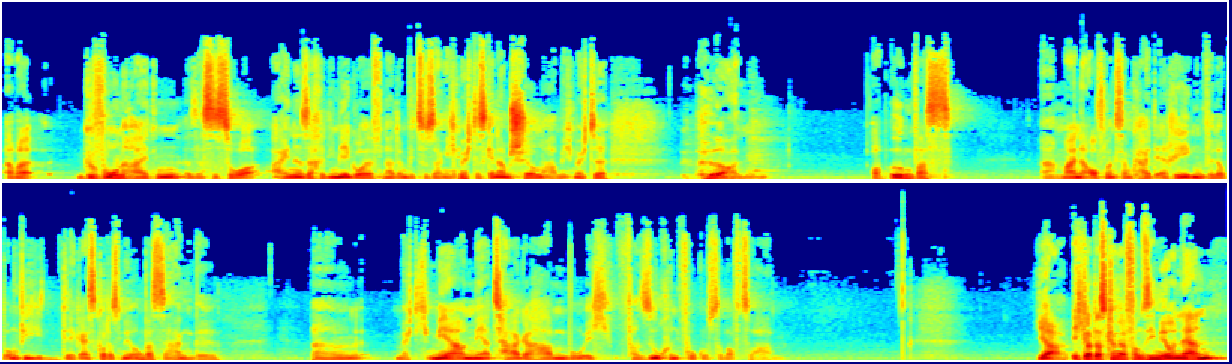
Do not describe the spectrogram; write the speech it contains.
aber Gewohnheiten, das ist so eine Sache, die mir geholfen hat, irgendwie zu sagen, ich möchte das gerne am Schirm haben, ich möchte hören, ob irgendwas äh, meine Aufmerksamkeit erregen will, ob irgendwie der Geist Gottes mir irgendwas sagen will, äh, möchte ich mehr und mehr Tage haben, wo ich versuche, einen Fokus darauf zu haben. Ja, ich glaube, das können wir von Simeon lernen.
